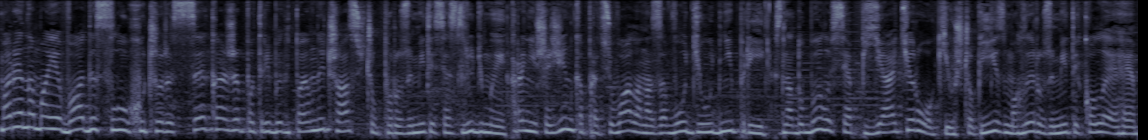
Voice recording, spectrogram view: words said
Марина має вади слуху. Через це каже, потрібен певний час, щоб порозумітися з людьми. Раніше жінка працювала на заводі у Дніпрі. Знадобилося 5 років, щоб її змогли розуміти колеги.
